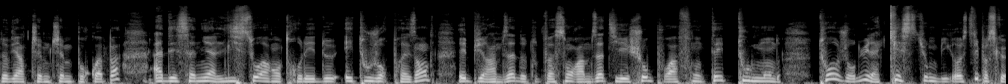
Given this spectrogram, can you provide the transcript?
devient Chem Chem, pourquoi pas. Adesanya, l'histoire entre les deux est toujours présente, et puis Ramzat, de toute façon, Ramzat, il est chaud pour affronter tout le monde. Toi, aujourd'hui, la question Big Rusty, parce que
